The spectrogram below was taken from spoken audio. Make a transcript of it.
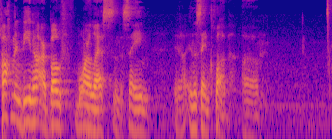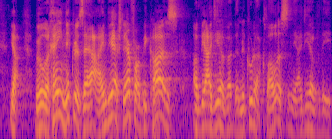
Chochmah and Bina are both more or less in the same, uh, in the same club. Um, yeah. Therefore, because of the idea of the Nikuda Klolis and the idea of the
